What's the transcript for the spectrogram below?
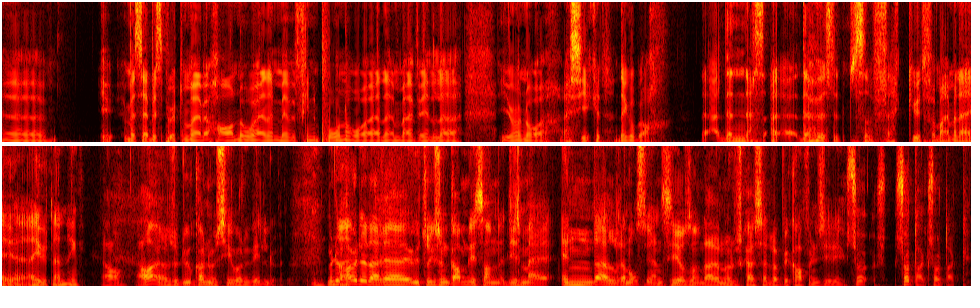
Uh, hvis jeg blir spurt om jeg vil ha noe, eller om jeg vil finne på noe, eller om jeg vil uh, gjøre noe Jeg sier ikke det. Det går bra. Det, nest, eh, det høres litt sånn frekk ut for meg, men jeg, jeg er utlending. Ja, ja, altså Du kan jo si hva du vil, du. Men du har jo det der eh, uttrykk som gamle, de som er enda eldre enn oss igjen, sier sånn der når du skal selge oppi kaffen, sier de så, så takk, så takk.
